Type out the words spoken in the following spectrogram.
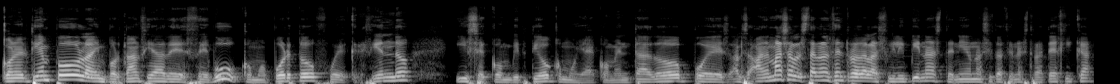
Con el tiempo la importancia de Cebú como puerto fue creciendo y se convirtió, como ya he comentado, pues además al estar en el centro de las Filipinas tenía una situación estratégica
